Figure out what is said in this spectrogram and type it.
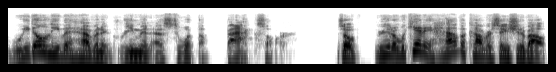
we don't even have an agreement as to what the facts are. So, you know, we can't have a conversation about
